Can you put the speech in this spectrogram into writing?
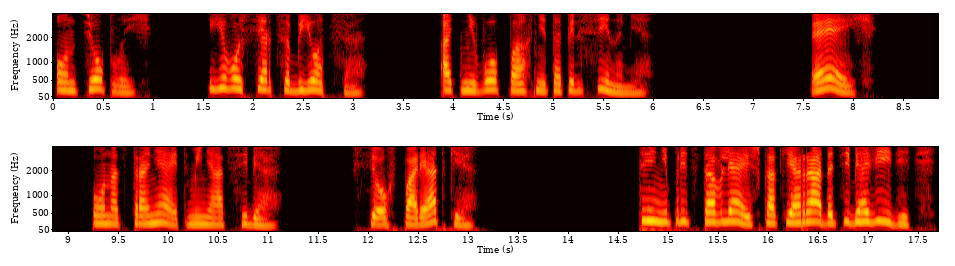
Он теплый, его сердце бьется. От него пахнет апельсинами. «Эй!» Он отстраняет меня от себя. «Все в порядке?» «Ты не представляешь, как я рада тебя видеть!»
